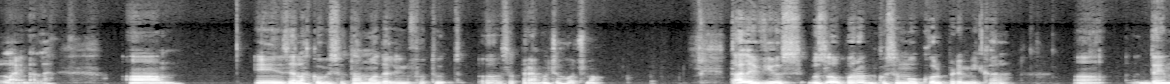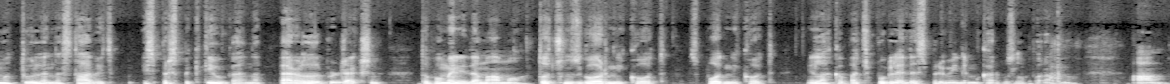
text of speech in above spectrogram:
lajnale. Um, in zdaj lahko v bistvu ta model info tudi uh, zapremo, če hočemo. Tale views bo zelo uporaben, ko se bomo okol premikali. Uh, dajmo tule nastaviti iz perspektivga na parallel projection. To pomeni, da imamo točno zgornji kot, spodnji kot in lahko pač poglede spremenimo, kar bo zelo uporabno. Um,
